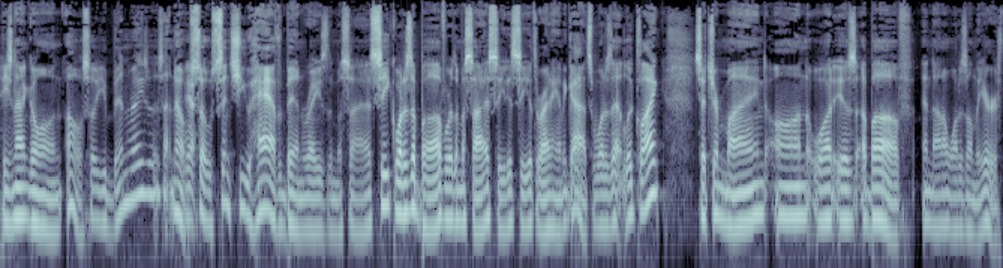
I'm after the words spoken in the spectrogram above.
He's not going, "Oh, so you've been raised with the Messiah?" No. Yeah. So since you have been raised with the Messiah, seek what is above, where the Messiah is seated, see at the right hand of God. So what does that look like? Set your mind on what is above and not on what is on the earth.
